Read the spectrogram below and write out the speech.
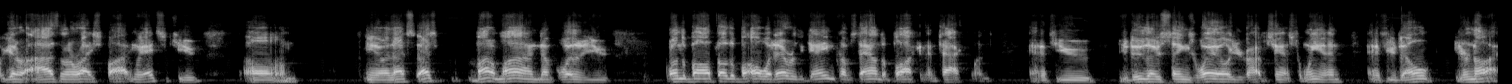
We get our eyes in the right spot and we execute. Um, you know, that's that's bottom line. Of whether you run the ball, throw the ball, whatever, the game comes down to blocking and tackling. And if you you do those things well, you're gonna have a chance to win. And if you don't, you're not.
